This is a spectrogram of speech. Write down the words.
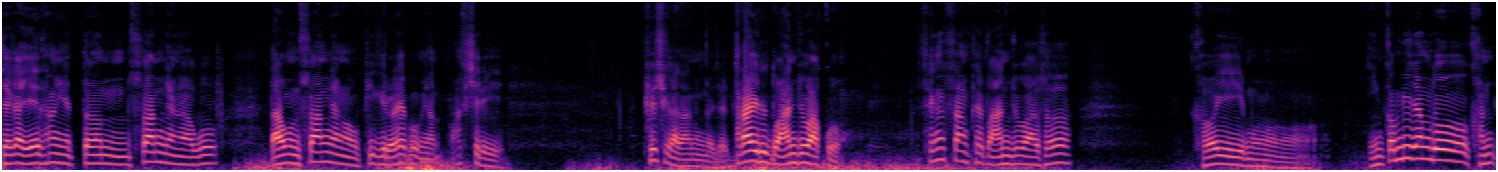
제가 예상했던 수확량하고 나온 수확량하고 비교를 해보면 확실히 표시가 나는 거죠. 드라일도 안 좋았고 생육 상태도 안 좋아서 거의 뭐 인건비 정도 건,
